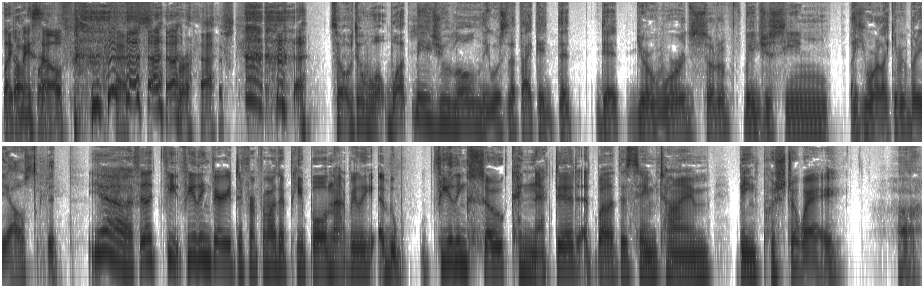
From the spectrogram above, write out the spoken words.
like Well, myself. perhaps, perhaps. So, so what, what made you lonely? Was the fact that, that that your words sort of made you seem like you weren't like everybody else? That Yeah, I feel like fe- feeling very different from other people, not really I feeling so connected, while at the same time being pushed away. Huh.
